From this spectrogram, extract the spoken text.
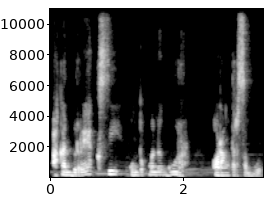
akan bereaksi untuk menegur orang tersebut.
